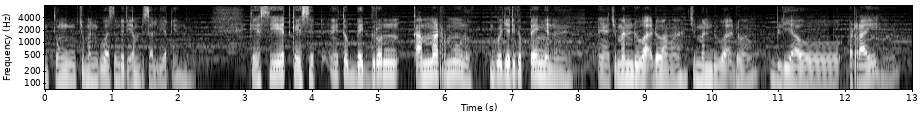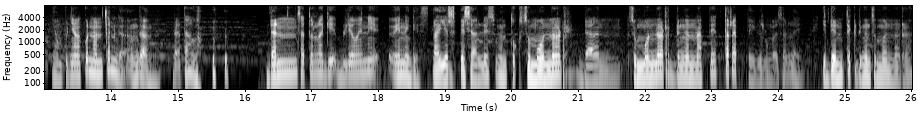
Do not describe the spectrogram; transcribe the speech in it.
Untung cuman gua sendiri yang bisa lihat ini. Kesit, kesit Itu background kamarmu loh. Gue jadi kepengen eh. Ya cuman dua doang ah, cuman dua doang. Beliau Rai ya. yang punya aku nonton nggak? Enggak, enggak, enggak tahu. Dan satu lagi beliau ini ini guys, player spesialis untuk summoner dan summoner dengan apa? Trap ya kalau nggak salah. Ya. Identik dengan summoner. ya.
